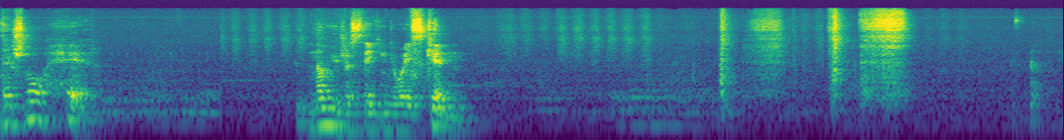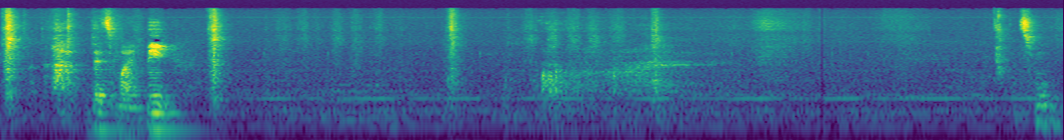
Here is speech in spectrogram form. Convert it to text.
There's no hair. Now you're just taking away skin. That's my knee. It's smooth.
